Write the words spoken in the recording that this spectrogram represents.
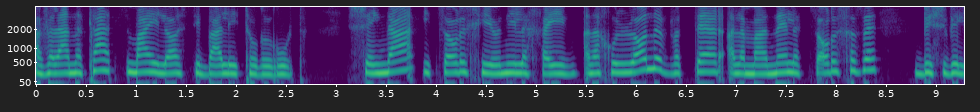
אבל ההנקה עצמה היא לא הסיבה להתעוררות. שינה היא צורך חיוני לחיים. אנחנו לא נוותר על המענה לצורך הזה בשביל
